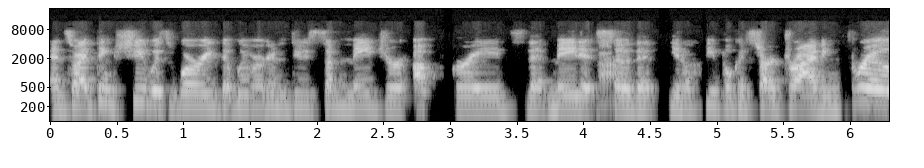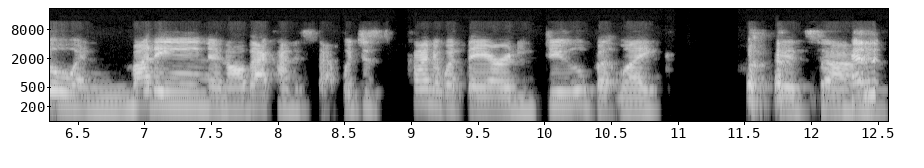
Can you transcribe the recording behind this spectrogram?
And so I think she was worried that we were gonna do some major upgrades that made it so that, you know, people could start driving through and mudding and all that kind of stuff, which is kind of what they already do, but like, it's, um. And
